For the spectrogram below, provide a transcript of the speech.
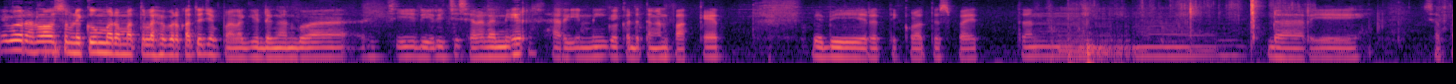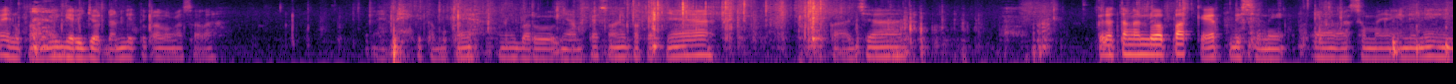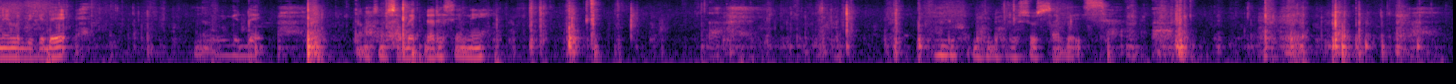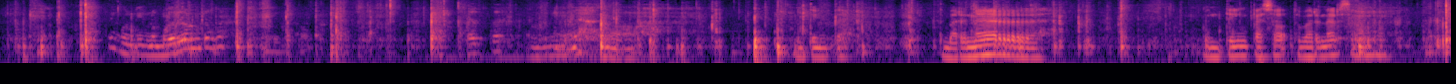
Oke bro, halo assalamualaikum warahmatullahi wabarakatuh. Jumpa lagi dengan gua Ricci di Ricci Selenir Hari ini gue kedatangan paket Baby Reticulatus Python Dari Siapa ya? Lupa lagi Gary Jordan gitu kalau nggak salah. Nah, Ini kita buka ya. Ini baru nyampe soalnya paketnya. Buka aja. Kedatangan dua paket di sini uh, sama yang ini nih ini lebih gede. Ini lebih gede. Kita langsung sobek dari sini. Aduh aduh aduh, aduh susah guys. Gunting belum tuh oh. gunting teh tebarener gunting pesok tebarener sama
